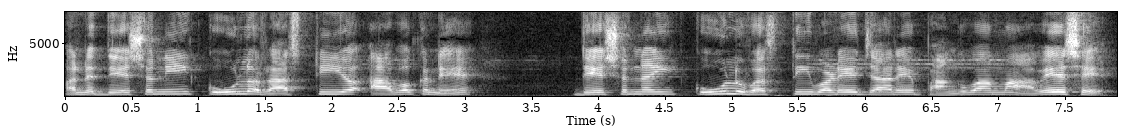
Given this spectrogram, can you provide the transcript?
અને દેશની કુલ રાષ્ટ્રીય આવકને દેશની કુલ વસ્તી વડે જ્યારે ભાંગવામાં આવે છે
